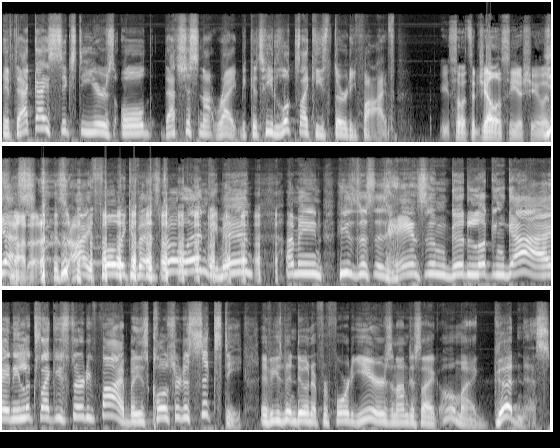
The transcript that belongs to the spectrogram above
if that guy's 60 years old, that's just not right because he looks like he's 35. So it's a jealousy issue. It's yes, not a. it's, I fully confess. It's total envy, man. I mean, he's just this handsome, good-looking guy, and he looks like he's 35, but he's closer to 60 if he's been doing it for 40 years. And I'm just like, oh my goodness.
